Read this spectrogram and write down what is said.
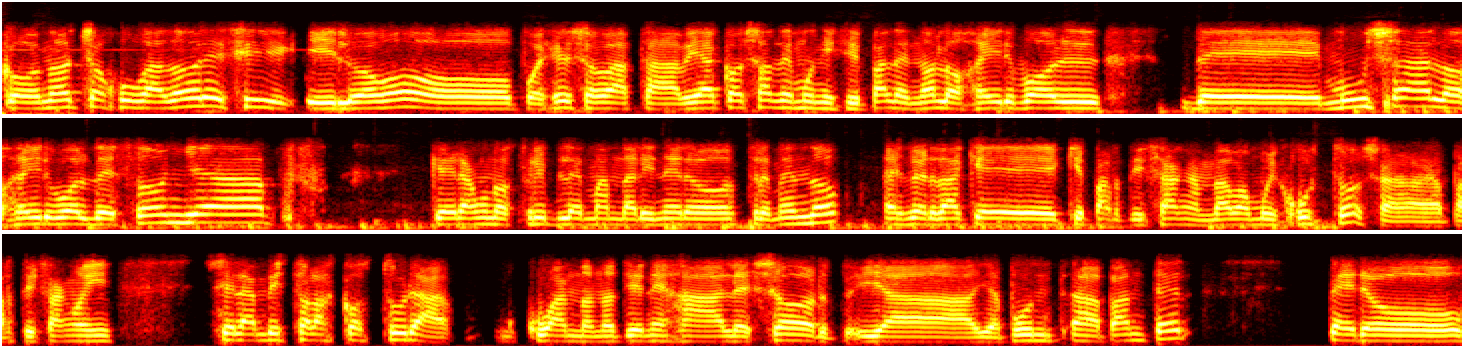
Con ocho jugadores, sí. Y luego, pues eso, hasta había cosas de municipales, ¿no? Los airball de Musa, los airball de Zonja que eran unos triples mandarineros tremendos. Es verdad que, Partizan andaba muy justo, o sea, a Partizan hoy se le han visto las costuras cuando no tienes a Lesort y a, y a, Panther, pero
